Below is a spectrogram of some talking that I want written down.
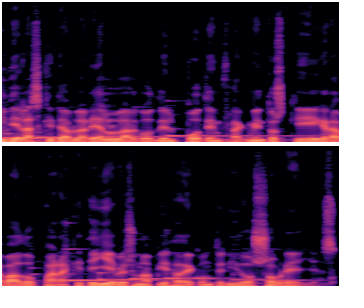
y de las que te hablaré a lo largo del pod en fragmentos que he grabado para que te lleves una pieza de contenido sobre ellas.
